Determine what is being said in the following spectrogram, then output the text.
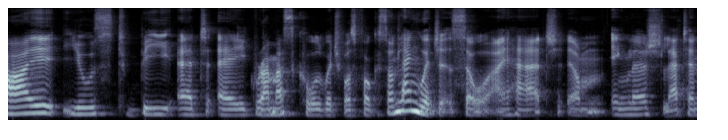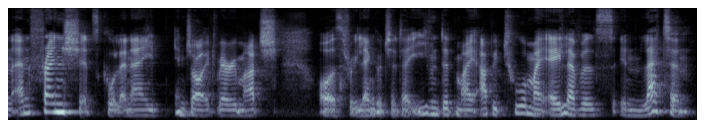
I used to be at a grammar school which was focused on languages. So I had um, English, Latin, and French at school, and I enjoyed very much all three languages. I even did my Abitur, my A levels in Latin.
